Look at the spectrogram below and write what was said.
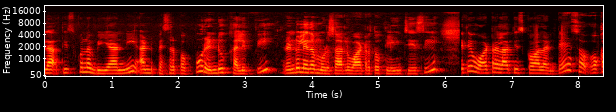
ఇలా తీసుకున్న బియ్యాన్ని అండ్ పెసరపప్పు రెండు కలిపి రెండు లేదా మూడు సార్లు వాటర్తో క్లీన్ చేసి అయితే వాటర్ ఎలా తీసుకోవాలంటే సో ఒక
